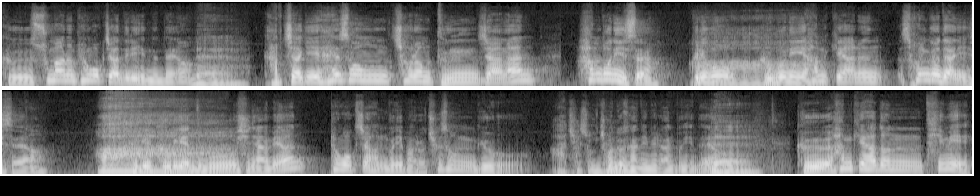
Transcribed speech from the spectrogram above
그 수많은 편곡자들이 있는데요. 네. 갑자기 혜성처럼 등장한 한 분이 있어요. 그리고 아. 그분이 함께하는 선교단이 있어요. 아. 그게 그게 누구시냐면 편곡자 한 분이 바로 최성규 아 최성규. 전도사님이라는 분인데요. 네. 그 함께 하던 팀이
